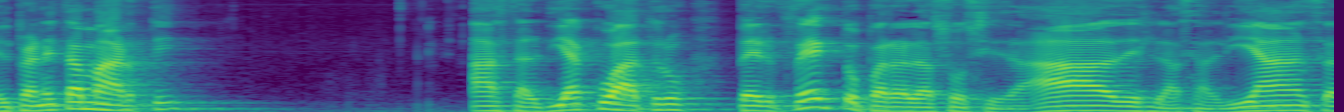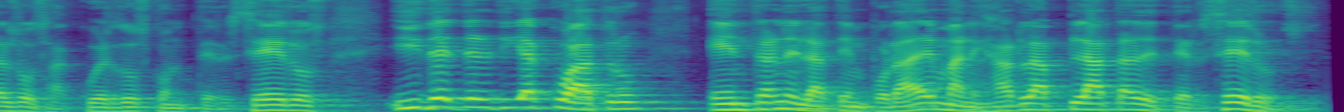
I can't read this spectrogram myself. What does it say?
El planeta Marte, hasta el día 4, perfecto para las sociedades, las alianzas, los acuerdos con terceros y desde el día 4 entran en la temporada de manejar la plata de terceros.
